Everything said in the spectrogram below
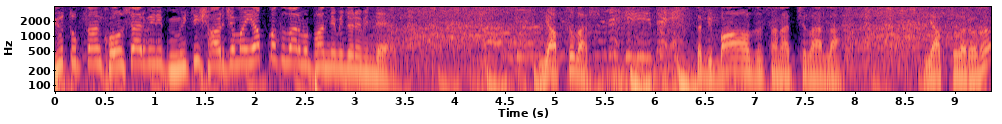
YouTube'dan konser verip müthiş harcama yapmadılar mı pandemi döneminde? Yaptılar. Tabi bazı sanatçılarla yaptılar onu.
